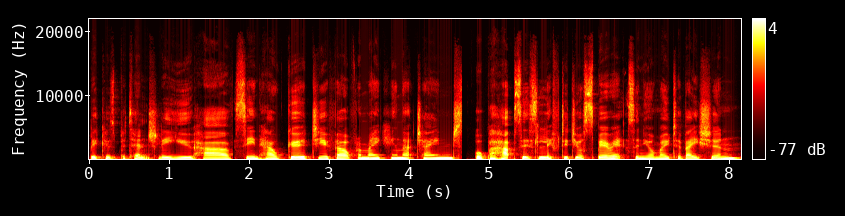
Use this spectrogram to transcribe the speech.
because potentially you have seen how good you felt from making that change, or perhaps it's lifted your spirits and your motivation,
